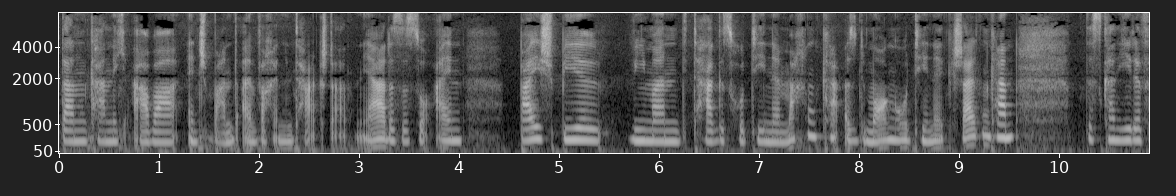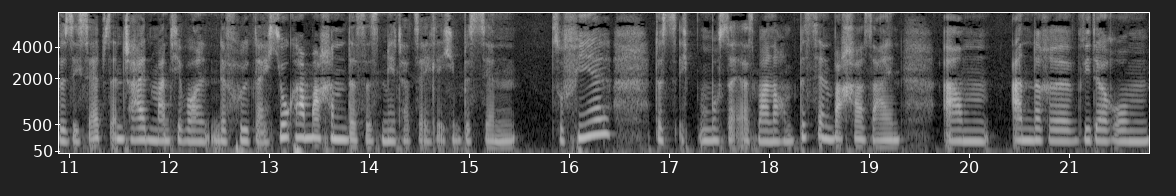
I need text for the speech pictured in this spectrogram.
dann kann ich aber entspannt einfach in den Tag starten. Ja, das ist so ein Beispiel, wie man die Tagesroutine machen kann, also die Morgenroutine gestalten kann. Das kann jeder für sich selbst entscheiden. Manche wollen in der Früh gleich Yoga machen. Das ist mir tatsächlich ein bisschen zu viel. Das, ich muss da erstmal noch ein bisschen wacher sein. Ähm, andere wiederum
